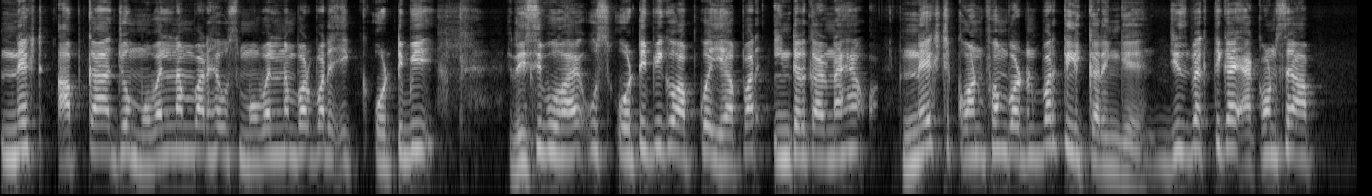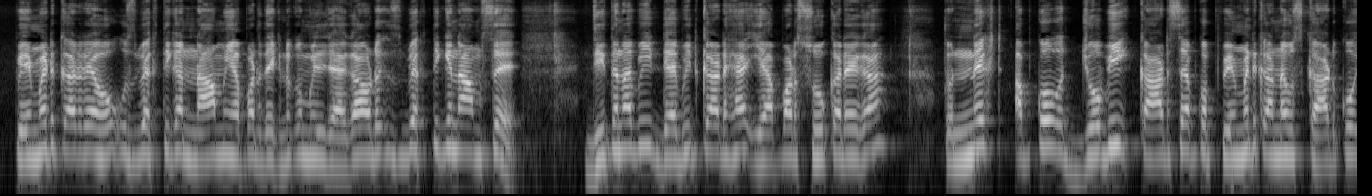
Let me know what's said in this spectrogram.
नेक्स्ट आपका जो मोबाइल नंबर है, उस मोबाइल नंबर पर एक ओटीपी रिसीव हुआ है, उस ओटीपी को आपको यहाँ पर इंटर करना है। नेक्स्ट कॉन्फर्म बटन पर क्लिक करेंगे। जिस व्यक्ति का अकाउंट से आप पेमेंट कर रहे हो, उस व्यक्ति का नाम यहाँ पर देखने को मिल जाएगा और इस व्यक्ति के नाम से जितना भी डेबिट कार्ड है, यहाँ पर शो करेगा। तो नेक्स्ट आपको जो भी कार्ड से आपको पेमेंट करना है, उस कार्ड को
